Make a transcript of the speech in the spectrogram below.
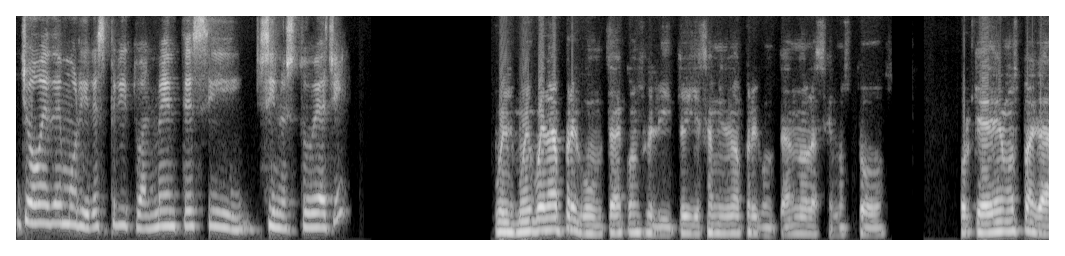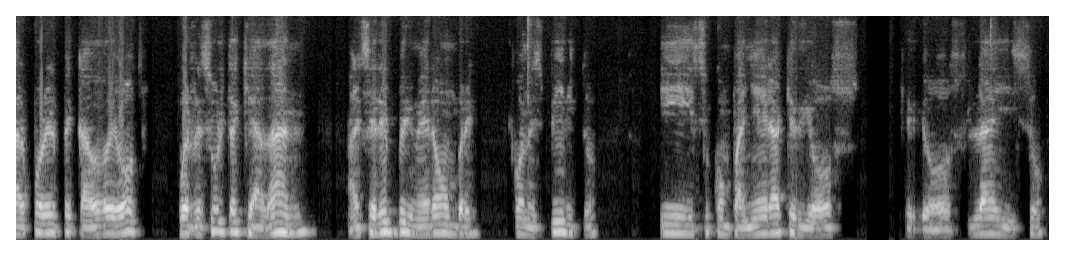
yo he de morir espiritualmente si, si no estuve allí? Pues muy buena pregunta, Consuelito, y esa misma pregunta nos la hacemos todos. ¿Por qué debemos pagar por el pecado de otro? Pues resulta que Adán, al ser el primer hombre con espíritu, y su compañera que Dios, que Dios la hizo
